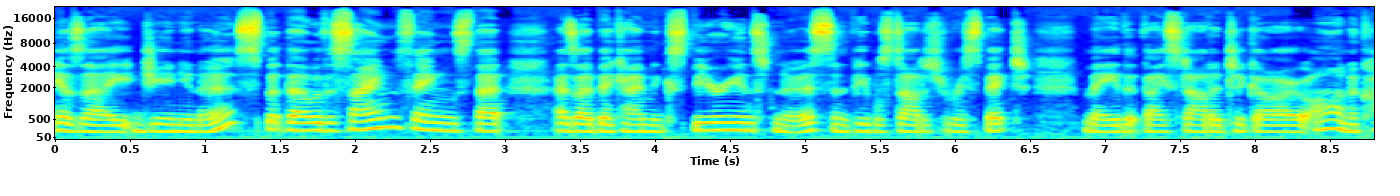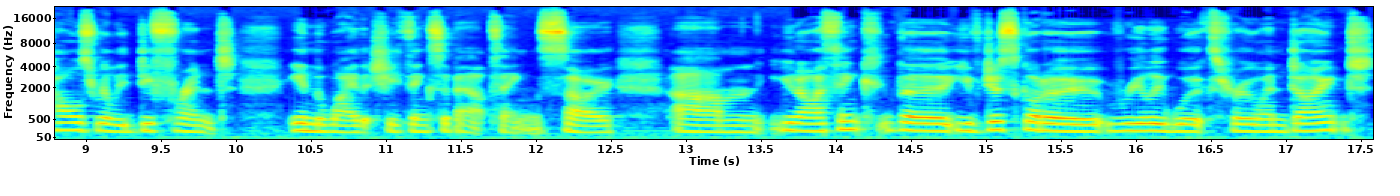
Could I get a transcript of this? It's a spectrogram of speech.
as a junior nurse, but they were the same things that as I became experienced nurse and people started to respect me, that they started to go, oh, Nicole's really different in the way that she thinks about things. So, um, you know, I think the you've just got to really work through and don't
